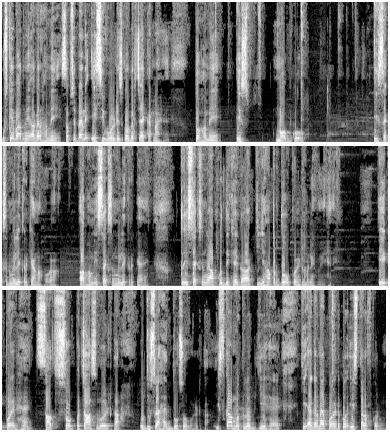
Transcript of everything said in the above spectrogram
उसके बाद में अगर हमें सबसे पहले एसी वोल्टेज को अगर चेक करना है तो हमें इस नॉब को इस सेक्शन में लेकर के आना होगा। अब हम इस सेक्शन में लेकर के आए। तो इस सेक्शन में आपको दिखेगा कि यहाँ पर दो पॉइंट बने हुए हैं। एक पॉइंट है 750 वोल्ट का और दूसरा है 200 वोल्ट का। इसका मतलब ये है कि अगर मैं पॉइंट को इस तरफ़ करूँ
